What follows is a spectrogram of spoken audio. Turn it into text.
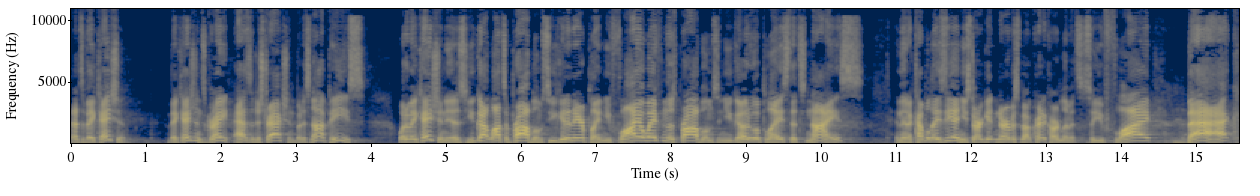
That's a vacation. Vacation's great as a distraction, but it's not peace. What a vacation is, you've got lots of problems. So you get an airplane and you fly away from those problems and you go to a place that's nice. And then a couple days in, you start getting nervous about credit card limits. So you fly back,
